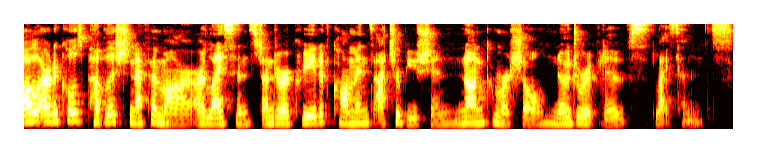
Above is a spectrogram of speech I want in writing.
All articles published in FMR are licensed under a Creative Commons Attribution, Non Commercial, No Derivatives license.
